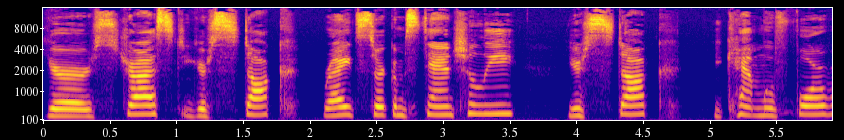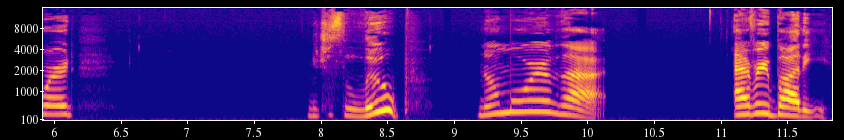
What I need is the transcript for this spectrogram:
You're stressed, you're stuck, right? Circumstantially, you're stuck, you can't move forward. You just loop. No more of that. Everybody,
